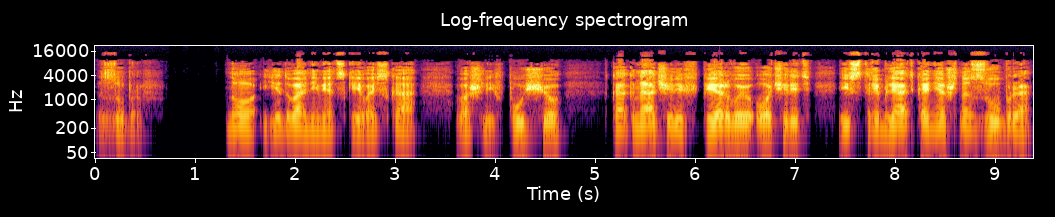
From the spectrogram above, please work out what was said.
зубров. Но едва немецкие войска вошли в пущу, как начали в первую очередь истреблять, конечно, зубра,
